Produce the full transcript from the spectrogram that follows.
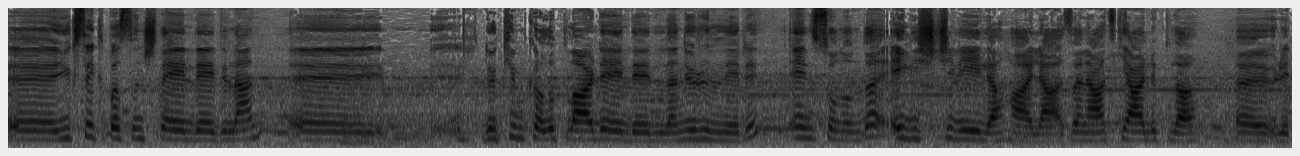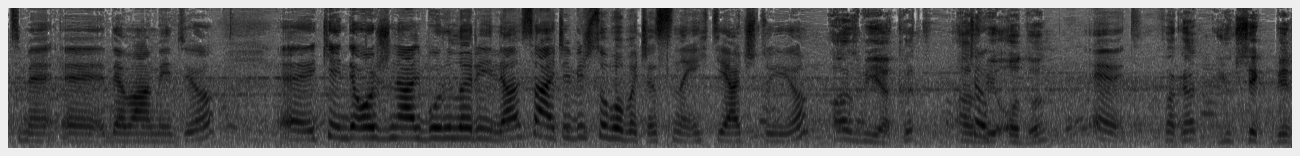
e, yüksek basınçta elde edilen, e, döküm kalıplarda elde edilen ürünleri en sonunda el işçiliğiyle hala, zanaatkarlıkla üretime devam ediyor. Kendi orijinal borularıyla sadece bir soba bacasına ihtiyaç duyuyor. Az bir yakıt, az Çok- bir odun. Evet, Fakat yüksek bir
